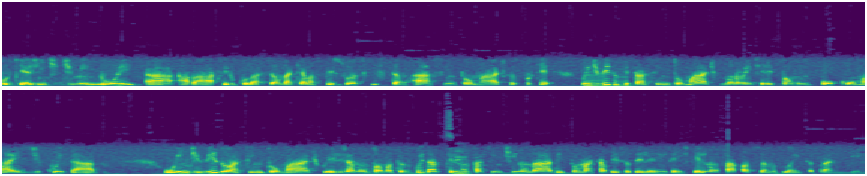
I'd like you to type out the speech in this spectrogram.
Porque a gente diminui a, circulação daquelas pessoas que estão assintomáticas, porque o indivíduo uhum. que está assintomático, normalmente ele toma um pouco mais de cuidado. O indivíduo assintomático, ele já não toma tanto cuidado, porque Sim. ele não está sentindo nada. Então, na cabeça dele, ele entende que ele não está passando doença para ninguém.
